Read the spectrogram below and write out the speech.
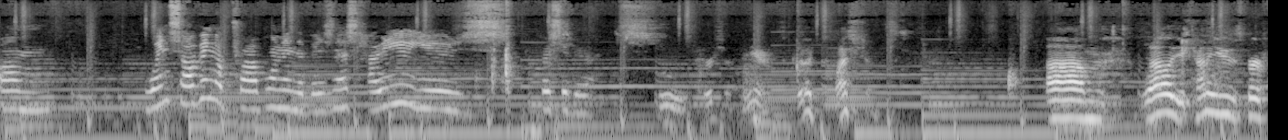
Um, when solving a problem in the business, how do you use perseverance? Ooh, perseverance. Good questions. Um, well, you kind of use per-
